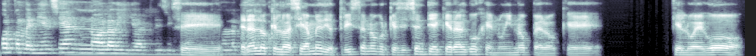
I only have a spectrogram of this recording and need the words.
por conveniencia, no la vi yo al principio, Sí, no era lo que lo hacía medio triste, ¿no? Porque sí sentía que era algo genuino, pero que, que luego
